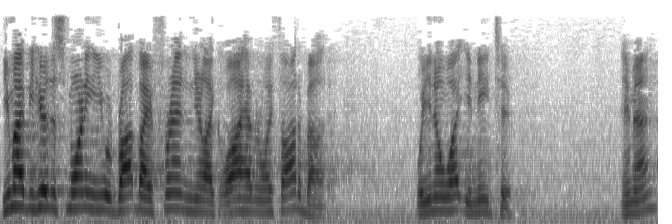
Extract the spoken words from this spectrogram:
You might be here this morning and you were brought by a friend and you're like, well, I haven't really thought about it. Well, you know what? You need to. Amen?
